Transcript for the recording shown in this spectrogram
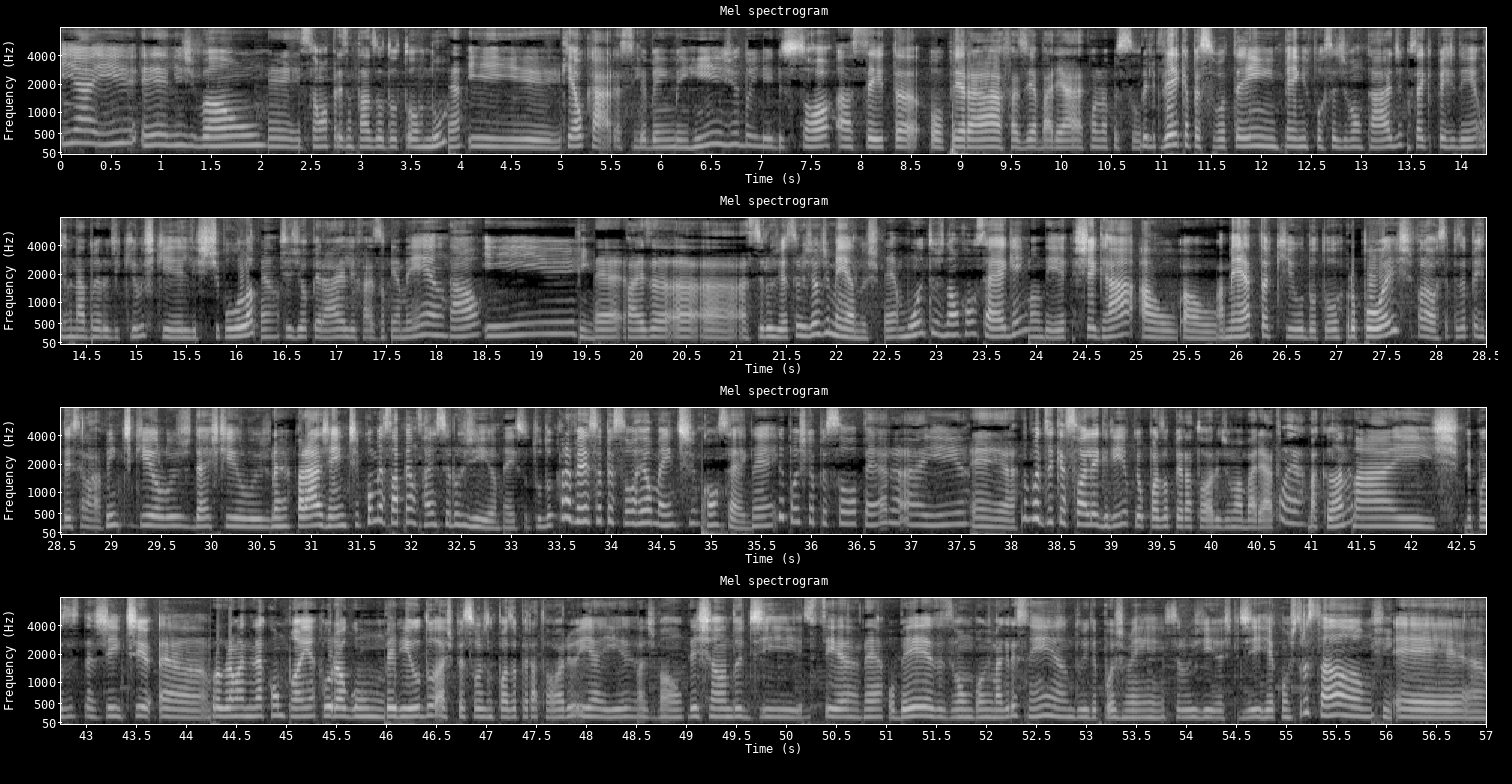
e aí eles vão é, são apresentados ao Dr. Nu, né? E que é o cara, assim, é bem, bem rígido e ele só aceita aceita operar, fazer a bariátrica quando a pessoa ele vê que a pessoa tem empenho e força de vontade, consegue perder um determinado número de quilos que ele estipula. Né? Antes de operar, ele faz o acompanhamento e tal. E, enfim, né, faz a, a, a, cirurgia. A cirurgia é de menos. Né? Muitos não conseguem manter, chegar ao, ao, a meta que o doutor propôs. Falar, ó, você precisa perder, sei lá, 20 quilos, 10 quilos, né? Pra gente começar a pensar em cirurgia. Né? Isso tudo pra ver se a pessoa realmente consegue, né? Depois que a pessoa opera, aí é. Não vou dizer que é só alegria, porque o pós-operatório de uma bariátrica é bacana, mas depois a gente. É, o programa ainda acompanha por algum período as pessoas no pós-operatório e aí elas vão deixando de, ser, né, obesas, vão, vão emagrecendo e depois vem cirurgias de reconstrução, enfim. É,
